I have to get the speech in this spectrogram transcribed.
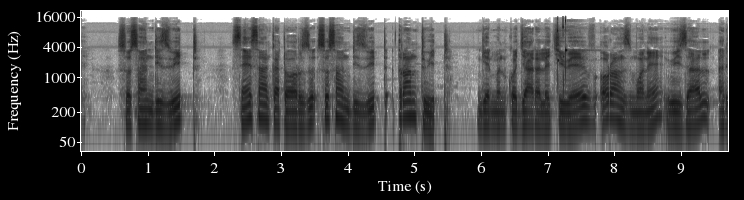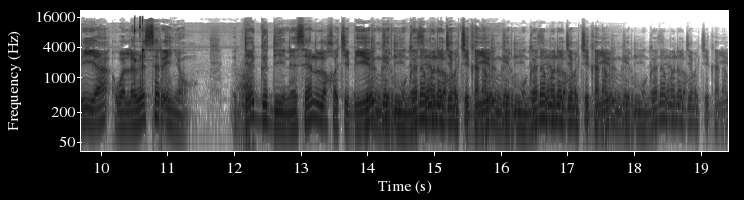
78 514 78 38 ngeen mën ko jaarale ci Wave Orange Money Wizall Ria wala Western Union. dégg diine seen loxo ci biir ngir mu gën a mën a jëm ci kanam ngir mu gën a mën a jëm ci kanam ngir mu gën a mën a jëm ci kanam.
